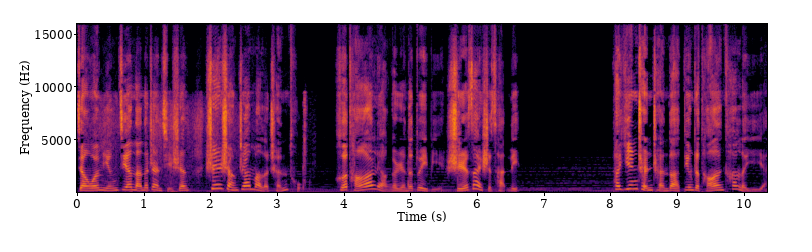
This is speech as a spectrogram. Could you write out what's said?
蒋文明艰难的站起身，身上沾满了尘土，和唐安两个人的对比实在是惨烈。他阴沉沉的盯着唐安看了一眼，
